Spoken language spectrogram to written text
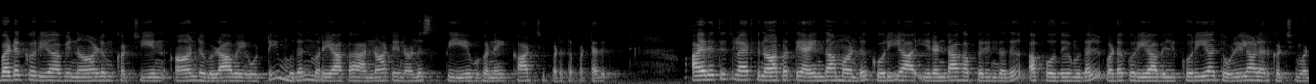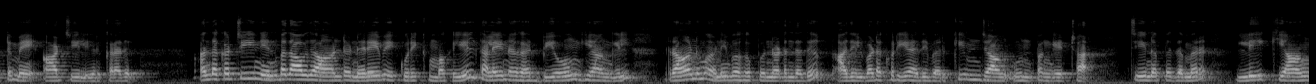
வடகொரியாவின் ஆளும் கட்சியின் ஆண்டு விழாவை ஒட்டி முதன்முறையாக அந்நாட்டின் அணுசக்தி ஏவுகணை காட்சிப்படுத்தப்பட்டது. ஆயிரத்தி தொள்ளாயிரத்தி நாற்பத்தி ஐந்தாம் ஆண்டு கொரியா இரண்டாக பிரிந்தது. அப்போது முதல் வடகொரியாவில் கொரியா தொழிலாளர் கட்சி மட்டுமே ஆட்சியில் இருக்கிறது. அந்த கட்சியின் எண்பதாவது ஆண்டு நிறைவை குறிக்கும் வகையில் தலைநகர் பியோங்யாங்கில் இராணுவ அணிவகுப்பு நடந்தது. அதில் வடகொரிய அதிபர் கிம் ஜாங் உன் பங்கேற்றார். சீன பிரதமர் லீ கியாங்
